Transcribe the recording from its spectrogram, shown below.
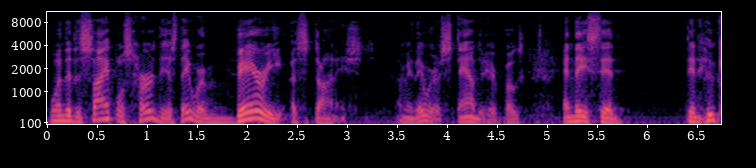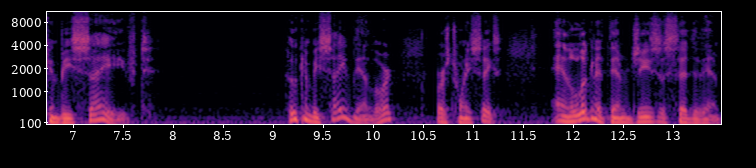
When the disciples heard this, they were very astonished. I mean, they were astounded here, folks. And they said, Then who can be saved? Who can be saved then, Lord? Verse 26. And looking at them, Jesus said to them,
